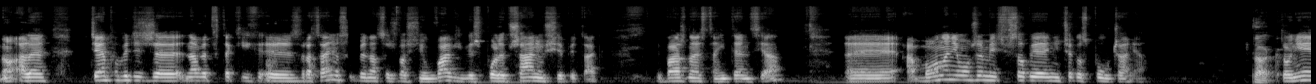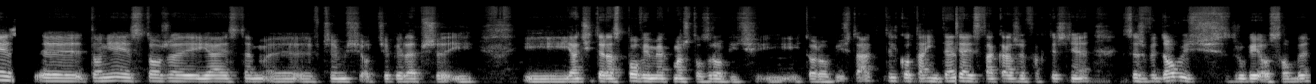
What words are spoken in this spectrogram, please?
No ale chciałem powiedzieć, że nawet w takich y, zwracaniu sobie na coś właśnie uwagi, wiesz, polepszaniu siebie, tak, ważna jest ta intencja, a bo ona nie może mieć w sobie niczego z pouczania. Tak. To nie, jest, y, to nie jest to, że ja jestem y, w czymś od ciebie lepszy i, i ja ci teraz powiem, jak masz to zrobić i, i to robić, tak? Tylko ta intencja jest taka, że faktycznie chcesz wydobyć z drugiej osoby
